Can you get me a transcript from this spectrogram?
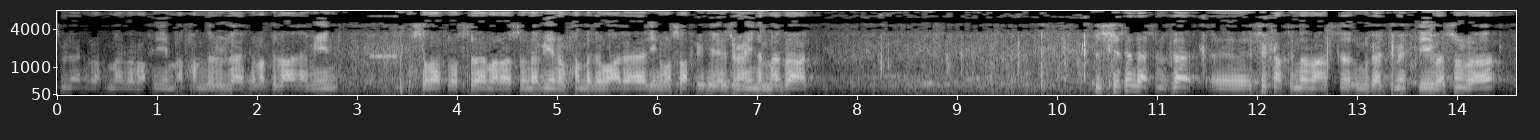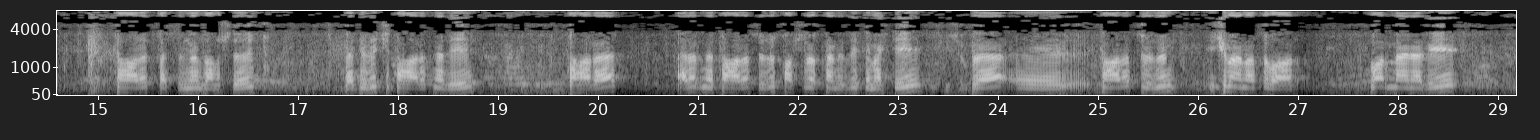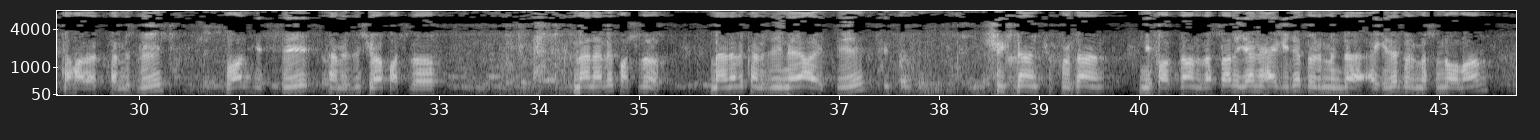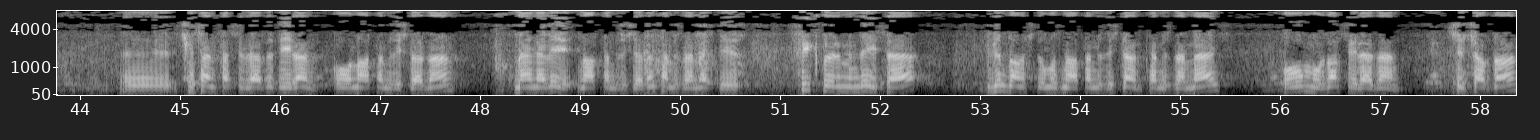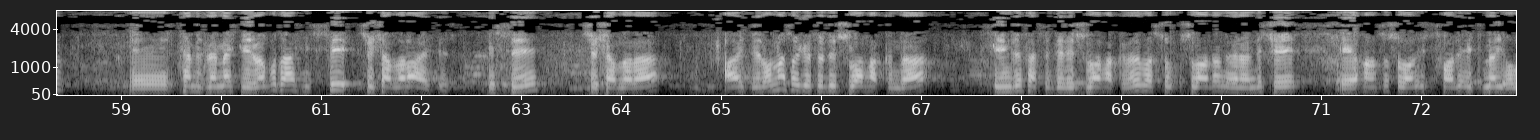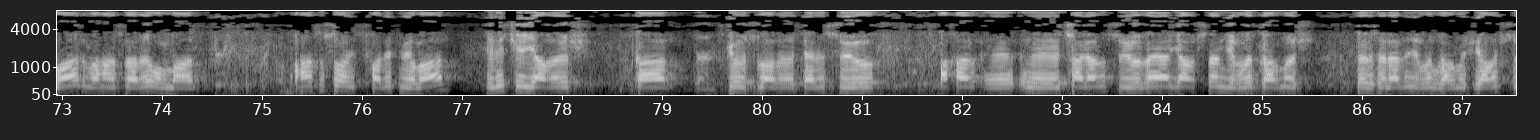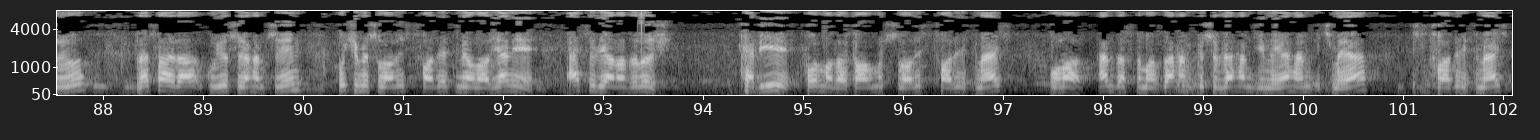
Bismillahirrahmanirrahim. Elhamdülillahi Rabbil alemin. Və salatu və selamu ala rəsul nəbiyyina Muhammedin və alə alihi və sahbihi ecməin əmmə bə'd. Biz keçən dərsimizdə e, fiqh haqqında danışdıq, müqəddimə etdik və sonra taharət fəslindən danışdıq və dedik ki, taharət nədir? Taharət, ərəblə taharət sözü paşlıq, təmizlik deməkdir və e, taharət sözünün iki mənası var. Var mənəvi, təharət, təmizlik, var hissi, təmizlik və paçlıq. Mənəvi paçlıq, mənəvi təmizlik nəyə aiddir? Şirkdən, küfürdən, nifaqdan və s. Yəni, əqidə bölümündə, əqidə bölməsində olan e, keçən fəsillərdə deyilən o natəmizliklərdən, mənəvi natəmizliklərdən təmizlənməkdir. Fiqh bölümündə isə bizim danışdığımız natəmizlikdən təmizlənmək, o murdar şeylərdən, şirkabdan e, təmizlənməkdir və bu da hissi sürkablara aiddir. Hissi sürkablara aiddir. Ondan sonra götürdük sular haqqında. Birinci fəsil dedik sular haqqında və su, sulardan öyrəndik ki, e, hansı suları istifadə etmək olar və hansıları olmaz. Hansı suları istifadə etmək olar? Dedik ki, yağış, qar, göl suları, dəniz suyu, axar, e, e, çayların suyu və ya yağışdan yığılıb qalmış hövzələrdə yığılıb qalmış yağış suyu və s. quyu suyu həmçinin bu kimi suları istifadə etmək olar. Yəni, əsl yaradılış, təbii formada qalmış suları istifadə etmək olar. Həm dəstəmazda, həm qüsüldə, həm yeməyə, həm içməyə istifadə etmək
